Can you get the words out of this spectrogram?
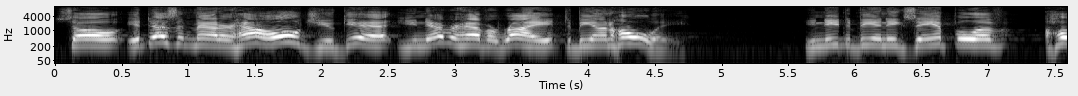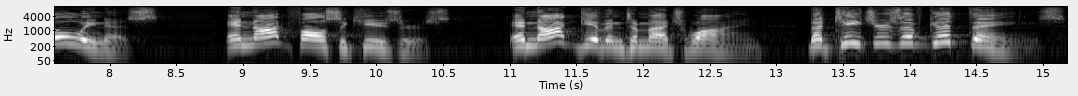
So it doesn't matter how old you get, you never have a right to be unholy. You need to be an example of holiness and not false accusers and not given to much wine, but teachers of good things.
